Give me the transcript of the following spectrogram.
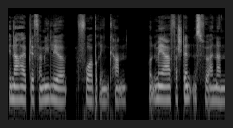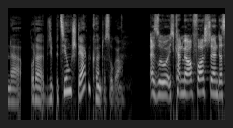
innerhalb der Familie vorbringen kann und mehr Verständnis füreinander oder die Beziehung stärken könnte sogar. Also ich kann mir auch vorstellen, dass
